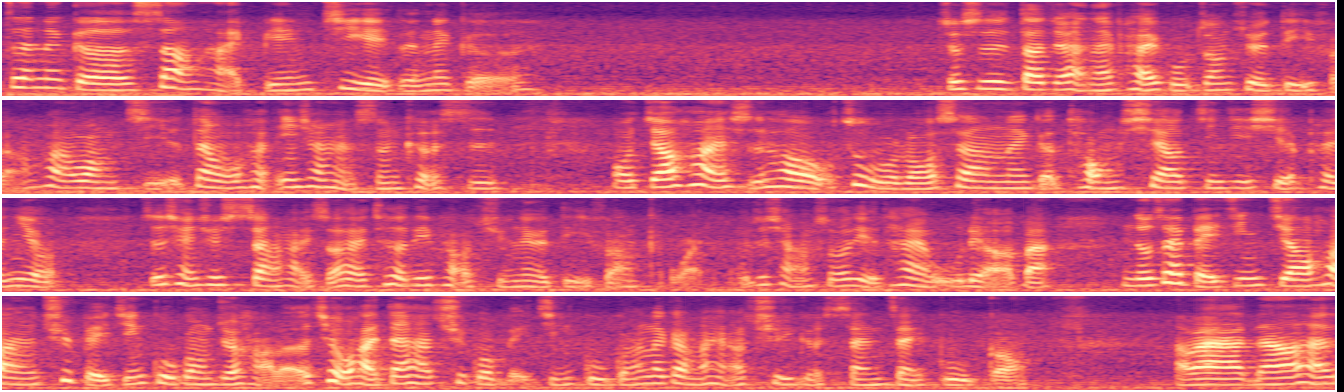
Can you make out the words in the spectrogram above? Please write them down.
在那个上海边界的那个，就是大家还在拍古装剧的地方，后来忘记了。但我很印象很深刻是，我交换的时候住我楼上那个同校经济系朋友。之前去上海时候，还特地跑去那个地方玩，我就想说也太无聊了吧！你都在北京交换，去北京故宫就好了，而且我还带他去过北京故宫，那干嘛还要去一个山寨故宫？好吧，然后他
